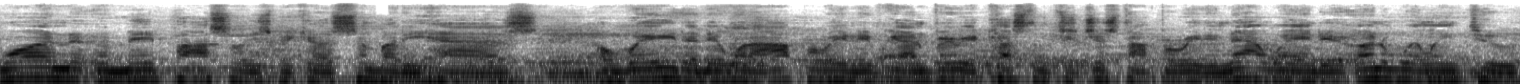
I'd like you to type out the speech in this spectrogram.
One may possibly is because somebody has a way that they want to operate. They've gotten very accustomed to just operating that way, and they're unwilling to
